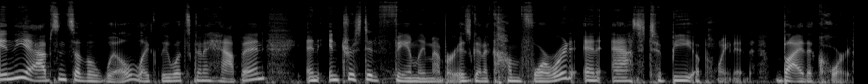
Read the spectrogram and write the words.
in the absence of a will, likely what's going to happen, an interested family member is going to come forward and ask to be appointed by the court.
